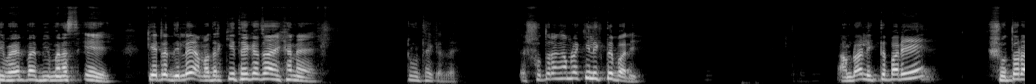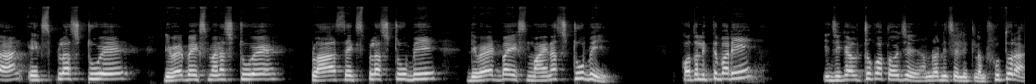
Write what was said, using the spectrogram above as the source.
divide by b minus a কেটে দিলে আমাদের কি থেকে যায় এখানে? টু থেকে যায়। সুতরাং আমরা কি লিখতে পারি? আমরা লিখতে পারি, সুতরাং x plus two a divide by x minus two a plus x plus two b divide by x minus two b কত লিখতে পারি? ইজিক্যাল টু কত? যে আমরা নিচে লিখলাম। সুতরাং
